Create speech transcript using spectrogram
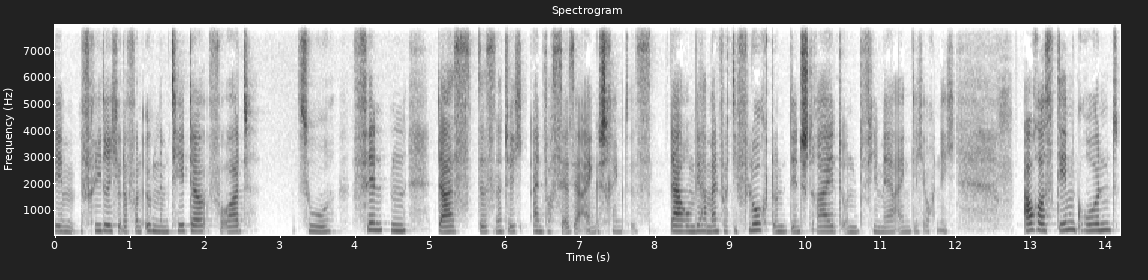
dem Friedrich oder von irgendeinem Täter vor Ort zu finden, dass das natürlich einfach sehr, sehr eingeschränkt ist. Darum, wir haben einfach die Flucht und den Streit und viel mehr eigentlich auch nicht. Auch aus dem Grund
